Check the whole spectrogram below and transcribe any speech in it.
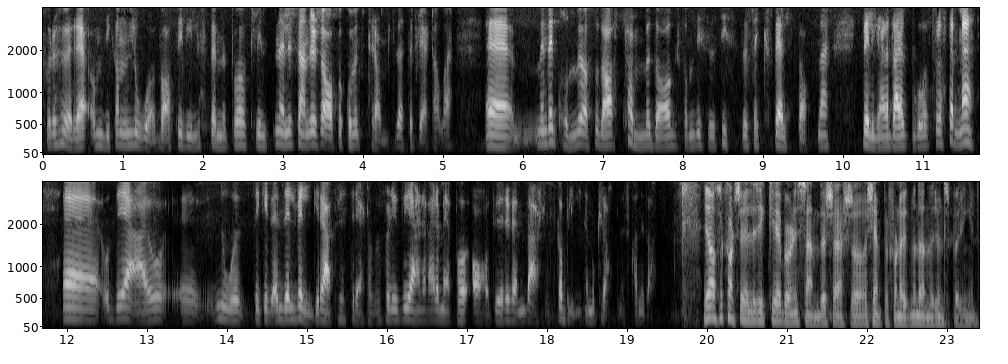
for å høre om de kan love at de vil stemme på Clinton eller Sanders, og har altså kommet fram til dette flertallet. Men den kommer jo også da samme dag som disse siste seks delstatene velgerne der går for å stemme. Og det er jo noe sikkert en del velgere er frustrert over, for de vil gjerne være med på å avgjøre hvem det er som skal bli demokratenes kandidat. Ja, så Kanskje heller ikke Bernie Sanders er så kjempefornøyd med denne rundspørringen?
